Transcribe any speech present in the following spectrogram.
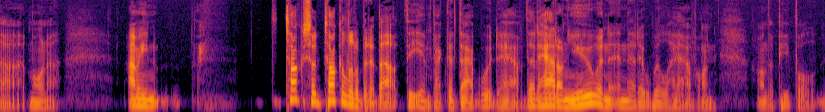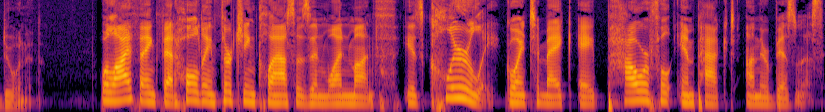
uh, Mona, I mean, talk so talk a little bit about the impact that that would have, that had on you, and, and that it will have on on the people doing it. Well, I think that holding 13 classes in one month is clearly going to make a powerful impact on their business.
